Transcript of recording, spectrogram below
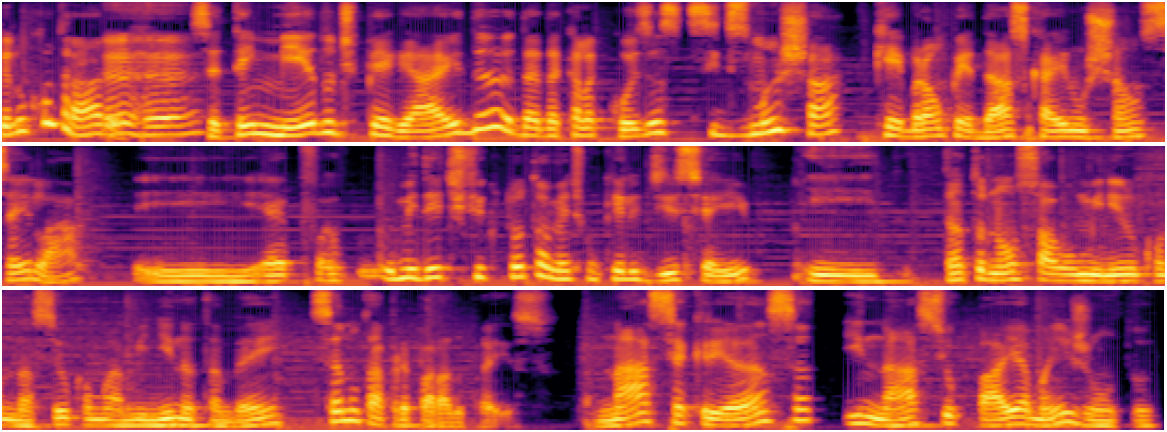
Pelo contrário, uhum. você tem medo de pegar e da, da, daquela coisa se desmanchar, quebrar um pedaço, cair no chão, sei lá. E é, eu me identifico totalmente com o que ele disse aí. E tanto não só o menino quando nasceu, como a menina também. Você não está preparado para isso. Nasce a criança e nasce o pai e a mãe junto.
